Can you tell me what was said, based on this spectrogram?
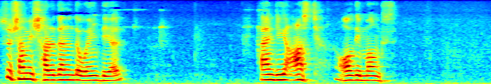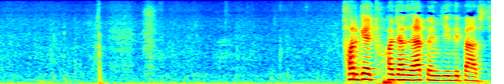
So Swami Sharadananda went there and he asked all the monks, forget what has happened in the past.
